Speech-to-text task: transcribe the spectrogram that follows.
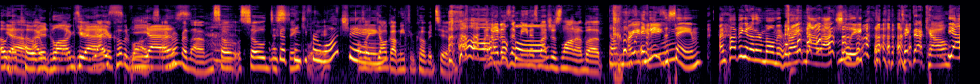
Oh, yeah, the I- COVID like, vlogs. your- yes. Yeah, your COVID vlogs. Yes. I remember them so so oh my God, distinctly. thank you for watching. I was like, y'all got me through COVID too. I know it doesn't mean as much as Lana, but Are you It means the same. I'm having another moment right now, actually. take that, Cal. yeah.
